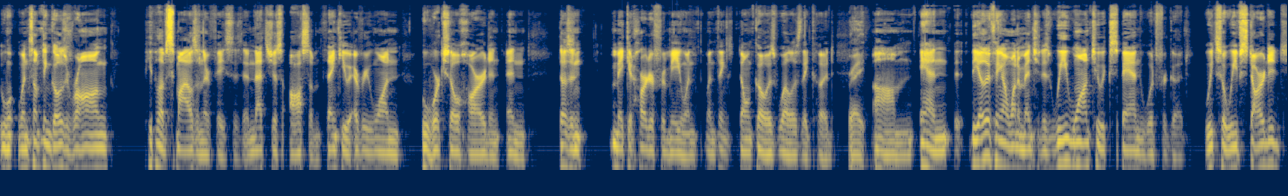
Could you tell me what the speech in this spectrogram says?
when something goes wrong, people have smiles on their faces, and that's just awesome. Thank you, everyone who works so hard and, and doesn't make it harder for me when, when things don't go as well as they could. Right. Um, and the other thing I want to mention is we want to expand Wood for Good. We, so we've started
